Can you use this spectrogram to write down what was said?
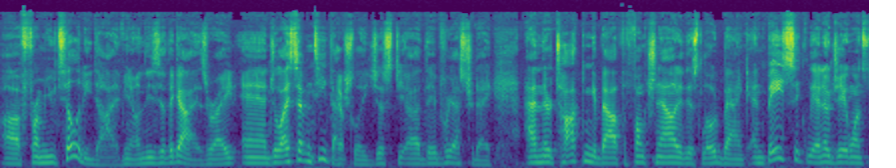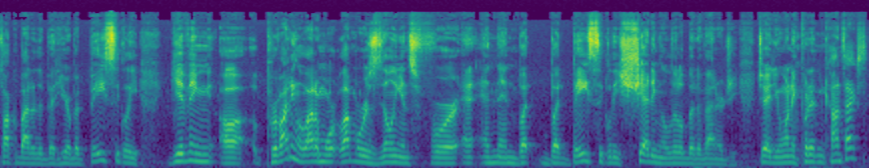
uh, from Utility Dive. You know, and these are the guys, right? And July 17th, actually, just uh, day before yesterday, and they're talking about the functionality of this load bank, and basically, I know Jay wants to talk about it a bit here, but basically giving, uh, providing a lot of more, a lot more resilience for, and, then, but, but basically shedding a little bit of energy. Jay, do you want to put it in context?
